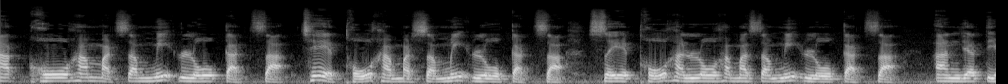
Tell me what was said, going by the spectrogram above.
อโคหมัตสมิโลกัสสะ เชษโถหมัตสมิโลกัสสะ เศษโถหโลหมัตสมิโลกัสสะ อัญญติ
